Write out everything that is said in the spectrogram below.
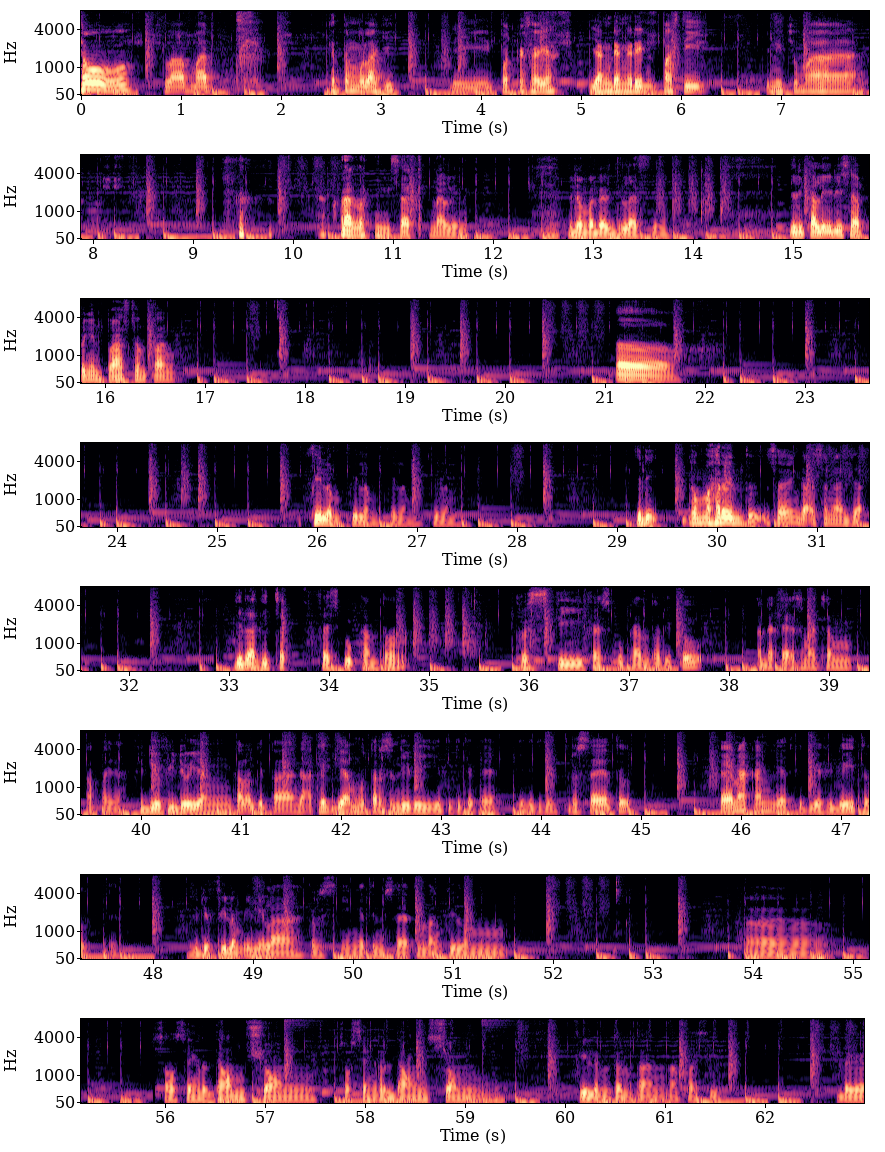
So, selamat ketemu lagi di podcast saya. Yang dengerin pasti ini cuma orang-orang yang saya kenal ini. Udah pada jelas ini. Jadi kali ini saya pengen bahas tentang uh, film, film, film, film. Jadi kemarin tuh saya nggak sengaja, jadi lagi cek Facebook kantor, terus di Facebook kantor itu ada kayak semacam apa ya video-video yang kalau kita nggak klik dia muter sendiri gitu-gitu kayak gitu-gitu. Terus saya tuh kayak enakan lihat video-video itu. Gitu. Video film inilah terus ngingetin saya tentang film uh, Sauseng Redemption Sauseng Redemption film tentang apa sih? The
